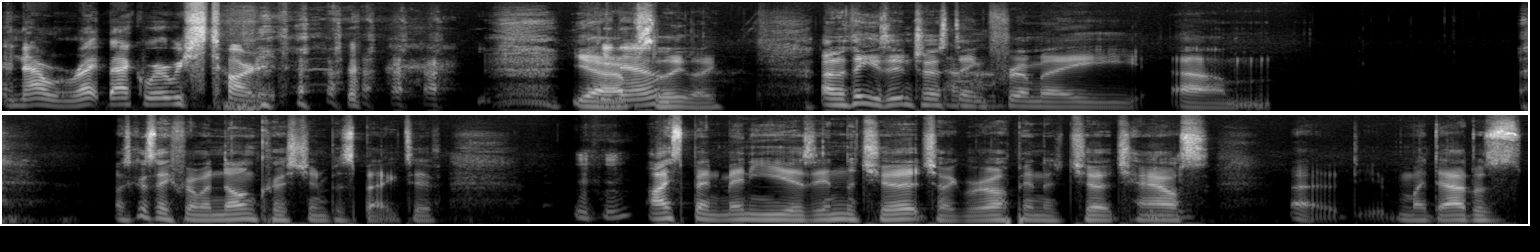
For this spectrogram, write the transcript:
and now we're right back where we started yeah, You know? absolutely. And I think it's interesting Uh, from a, um, I was going to say from a non-Christian perspective. Mhm. I spent many years in the church. I grew up in a church Mm-hmm. house. Uh, my dad was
